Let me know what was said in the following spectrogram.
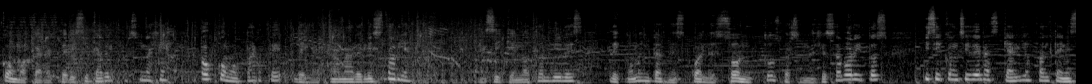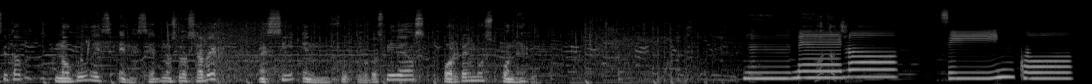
como característica del personaje o como parte de la trama de la historia. Así que no te olvides de comentarnos cuáles son tus personajes favoritos y si consideras que alguien falta en este top, no dudes en hacérnoslo saber. Así en futuros videos podremos ponerlo. Número 5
